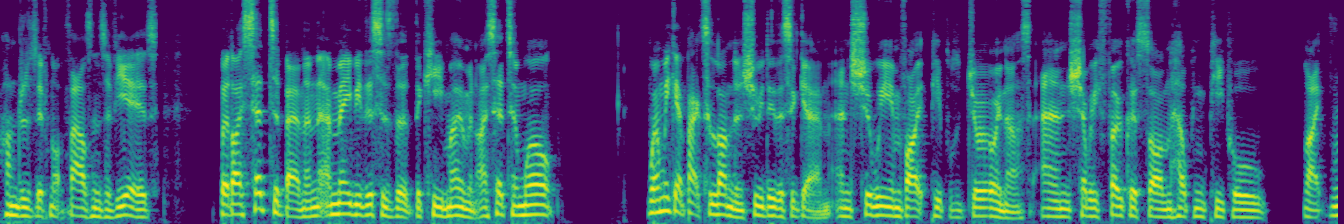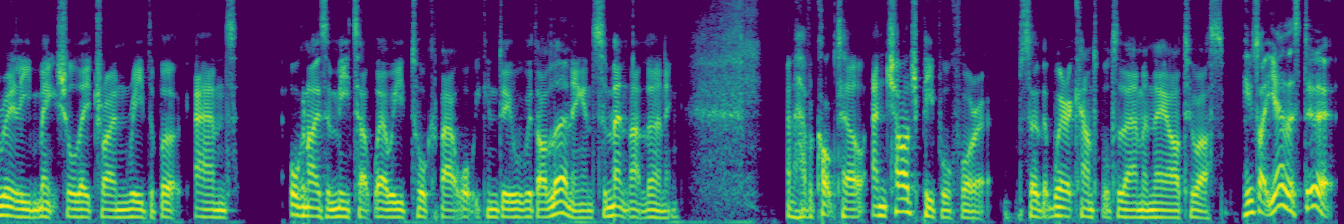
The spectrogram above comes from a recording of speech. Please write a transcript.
hundreds, if not thousands of years. But I said to Ben, and, and maybe this is the, the key moment, I said to him, well, when we get back to London, should we do this again? And should we invite people to join us? And shall we focus on helping people like really make sure they try and read the book and organize a meetup where we talk about what we can do with our learning and cement that learning and have a cocktail and charge people for it so that we're accountable to them and they are to us. He was like, yeah, let's do it.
